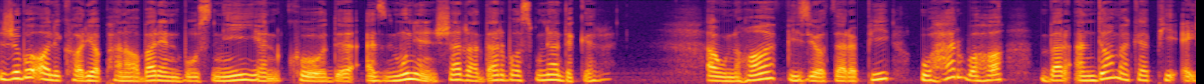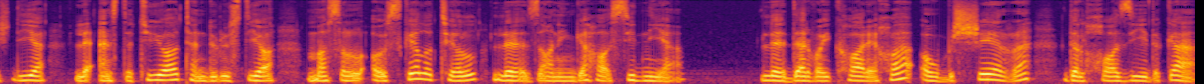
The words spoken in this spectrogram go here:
جبو آلیکاریا پنابرن بوسنی ین کود ازمون شر در باسبونه دکر. اونها فیزیوتراپی و هر وها بر اندامک پی ایچ دی لانستیتویا تندرستیا مسل او سکیلتل لزانینگه ها سیدنیه. لدروی کار خواه او بشیر دلخوازی دکه.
